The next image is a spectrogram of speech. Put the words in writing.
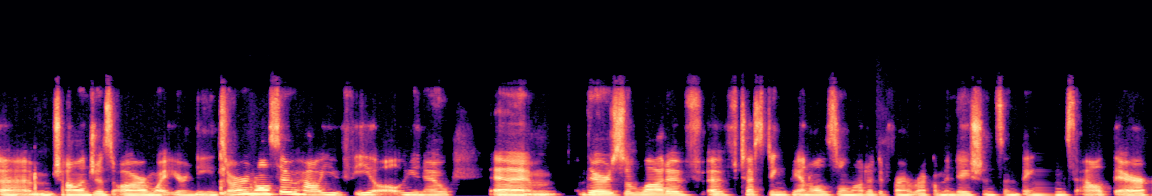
um, challenges are and what your needs are, and also how you feel. You know, um, there's a lot of of testing panels, a lot of different recommendations and things out there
